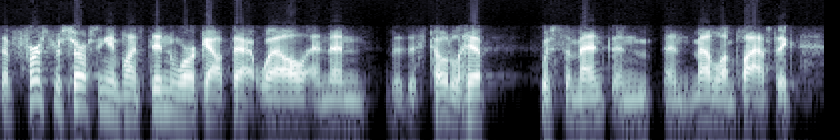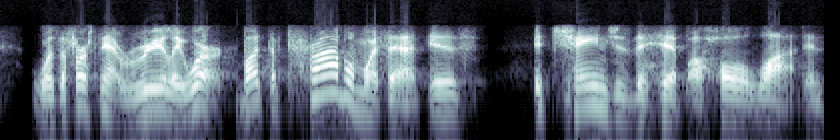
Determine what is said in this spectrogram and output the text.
The first resurfacing implants didn't work out that well, and then this total hip with cement and, and metal and plastic was the first thing that really worked. But the problem with that is it changes the hip a whole lot. And,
